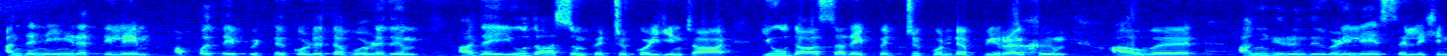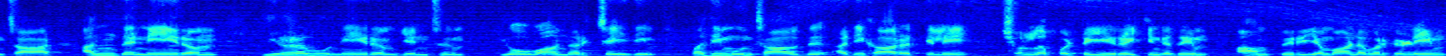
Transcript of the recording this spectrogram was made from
அந்த நேரத்திலே அப்பத்தை பிட்டு கொடுத்த பொழுது அதை யூதாசும் பெற்றுக்கொள்கின்றார். யூதாஸ் அதை பெற்றுக்கொண்ட பிறகு அவர் அங்கிருந்து வெளியிலே செல்லுகின்றார். அந்த நேரம் இரவு நேரம் என்று யோவா நற்செய்தி பதிமூன்றாவது அதிகாரத்திலே சொல்லப்பட்டு இருக்கின்றது. ஆம் பிரியமானவர்களே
